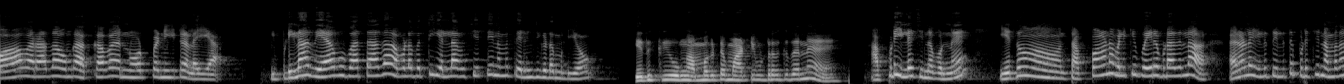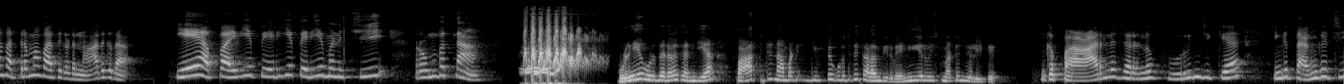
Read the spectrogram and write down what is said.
ஓவராக தான் அவங்க அக்காவை நோட் பண்ணிக்கிட்டு அலையா? இப்படிலாம் வேவு பார்த்தாதான் அவளை பற்றி எல்லா விஷயத்தையும் நம்ம தெரிஞ்சுக்கிட முடியும். எதுக்கு உங்கள் அம்மாக்கிட்ட மாட்டி விட்றதுக்கு தானே? அப்படி இல்லை சின்ன பொண்ணு. எதுவும் தப்பான வழிக்கு போயிடக்கூடாதுல்ல? அதனால இழுத்து இழுத்து பிடிச்சி நம்ம தான் பத்திரமா பார்த்துக்கிடணும். அதுக்கு தான் ஏ அப்பா இவிய பெரிய பெரிய மனுச்சி ரொம்ப தான் ஒரே ஒரு தடவை சந்தியா பார்த்துட்டு நான் மட்டும் gift கொடுத்துட்டு கிளம்பிடுவேன். நியூ இயர் விஷ் மட்டும் சொல்லிட்டு. இங்கே பாருல சரணு புரிஞ்சிக்க. இங்கே தங்கச்சி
